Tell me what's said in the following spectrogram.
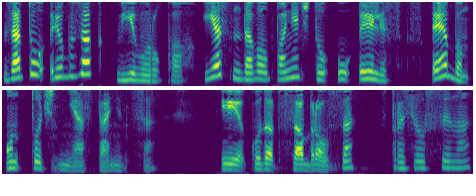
Зато рюкзак в его руках ясно давал понять, что у Элис с Эбом он точно не останется. «И куда ты собрался?» – спросил сына.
